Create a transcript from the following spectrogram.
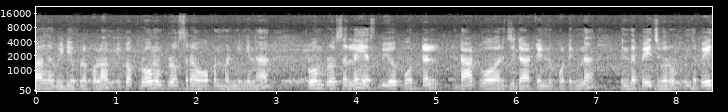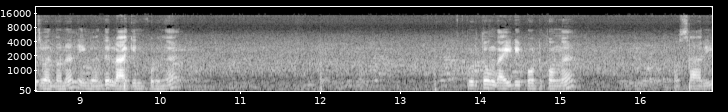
வாங்க வீடியோக்குள்ளே போகலாம் இப்போ க்ரோம் ப்ரௌசரை ஓப்பன் பண்ணிங்கன்னா க்ரோம் ப்ரௌசரில் S B O portal dot O R G dot இன்னு போட்டிங்கன்னா இந்த பேஜ் வரும். இந்த பேஜ் வந்தோன்னே நீங்கள் வந்து லாகின் கொடுங்க. கொடுத்து உங்கள் ஐடி போட்டுக்கோங்க. சாரி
